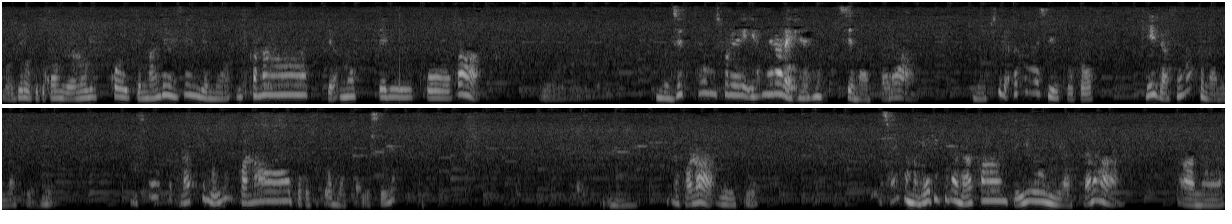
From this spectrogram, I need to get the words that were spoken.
ー、もう努力と根性を乗り越えてまでせんでもいいかなーって思ってる子が、えー、もう絶対にそれやめられへんってなったら、もう次新しいこと、手出せなくなりますよね。そうなってもいいのかなーとかちょっと思ったりしてね。うん。だから、えっ、ー、と、最後までやりきらなあかんって言うんやったら、あの、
